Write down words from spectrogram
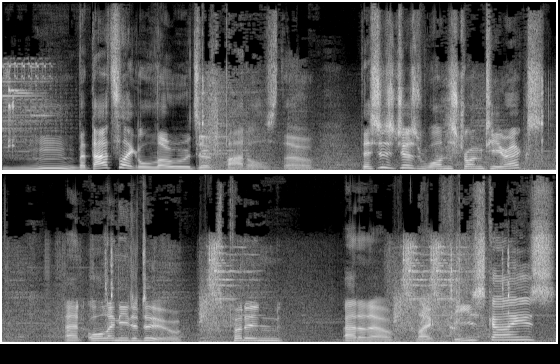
Mm, but that's like loads of battles, though. This is just one strong T-Rex, and all I need to do is put in, I don't know, like these guys?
